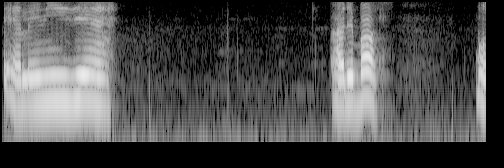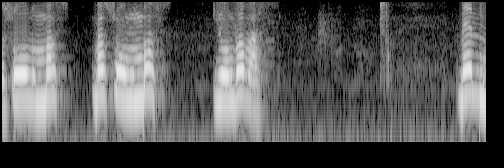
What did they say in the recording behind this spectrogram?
Elinize. Hadi bas. Bas oğlum bas. Bas oğlum bas. Yolda bas. Ben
